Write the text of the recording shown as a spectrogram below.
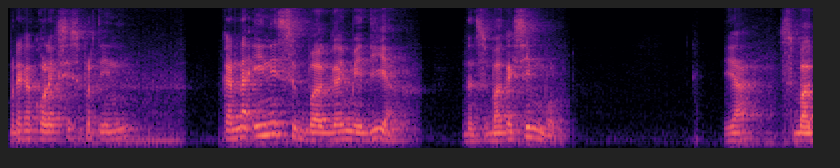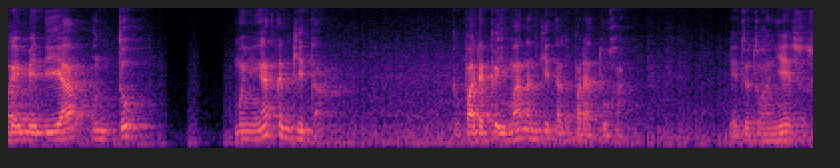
Mereka koleksi seperti ini karena ini sebagai media dan sebagai simbol. Ya, sebagai media untuk mengingatkan kita kepada keimanan kita kepada Tuhan, yaitu Tuhan Yesus.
